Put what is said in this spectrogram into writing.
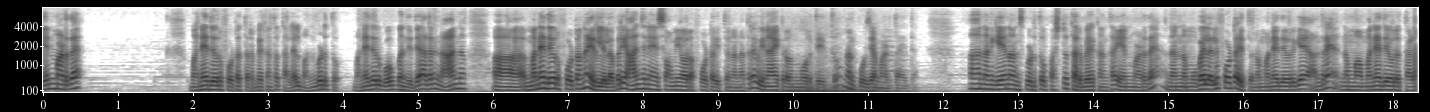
ಏನು ಮಾಡಿದೆ? ಮನೆ ದೇವ್ರ ಫೋಟೋ ತರಬೇಕಂತ ತಲೆಯಲ್ಲಿ ಬಂದ್ಬಿಡ್ತು. ಮನೆ ದೇವ್ರಿಗೆ ಹೋಗಿ ಬಂದಿದ್ದೆ. ಆದರೆ ನಾನು ಮನೆ ದೇವ್ರ ಫೋಟೋನ ಇರಲಿಲ್ಲ. ಬರೀ ಆಂಜನೇಯ ಸ್ವಾಮಿ ಅವರ ಫೋಟೋ ಇತ್ತು ನನ್ನ ಹತ್ರ. ವಿನಾಯಕರ ಒಂದು ಮೂರ್ತಿ ಇತ್ತು. ನಾನು ಪೂಜೆ ಮಾಡ್ತಾ ಇದ್ದೆ. ನನಗೇನು ಅನಿಸ್ಬಿಡ್ತು? ಫಸ್ಟ್ ತರಬೇಕಂತ ಏನು ಮಾಡಿದೆ? ನನ್ನ ಮೊಬೈಲಲ್ಲಿ ಫೋಟೋ ಇತ್ತು. ನಮ್ಮ ಮನೆ ದೇವರಿಗೆ, ಅಂದರೆ ನಮ್ಮ ಮನೆ ದೇವರ ತಳ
